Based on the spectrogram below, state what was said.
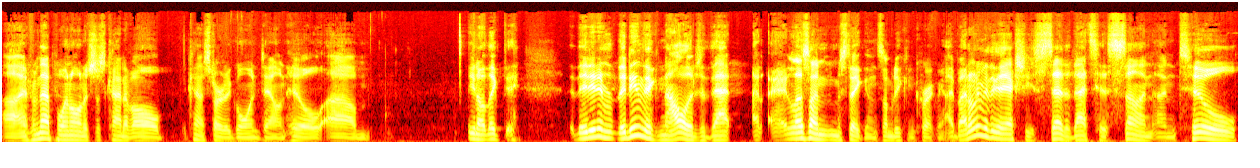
Uh, and from that point on, it's just kind of all kind of started going downhill. Um, you know, like they, they didn't they didn't acknowledge that unless I'm mistaken. Somebody can correct me. I, I don't even think they actually said that that's his son until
